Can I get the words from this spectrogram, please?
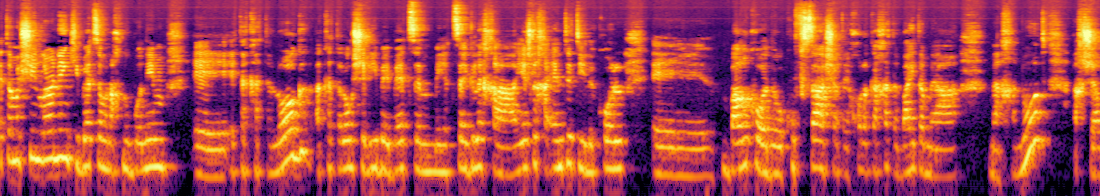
את ה machine learning, כי בעצם אנחנו בונים אה, את הקטלוג, הקטלוג של eBay בעצם מייצג לך, יש לך entity לכל אה, ברקוד או קופסה שאתה יכול לקחת הביתה מה, מהחנות. עכשיו,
